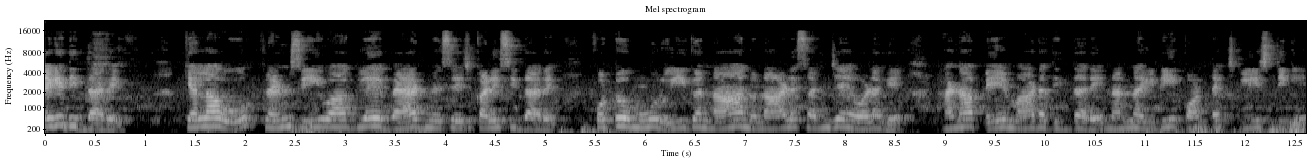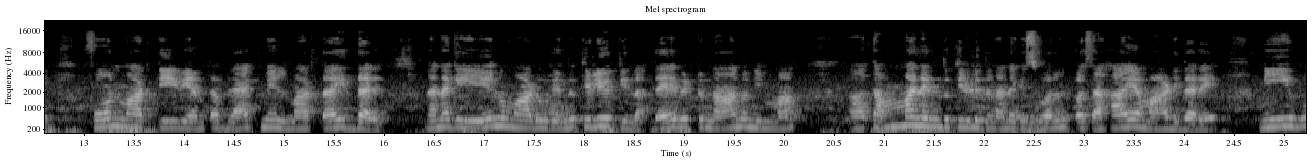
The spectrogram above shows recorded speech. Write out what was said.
ತೆಗೆದಿದ್ದಾರೆ. ಕೆಲವು ಫ್ರೆಂಡ್ಸ್ ಈವಾಗಲೇ ಬ್ಯಾಡ್ ಮೆಸೇಜ್ ಕಳಿಸಿದ್ದಾರೆ. ಫೋಟೋ ಮೂರು, ಈಗ ನಾನು ನಾಳೆ ಸಂಜೆಯ ಒಳಗೆ ಹಣ ಪೇ ಮಾಡದಿದ್ದರೆ ನನ್ನ ಇಡೀ ಕಾಂಟ್ಯಾಕ್ಟ್ ಲಿಸ್ಟಿಗೆ ಫೋನ್ ಮಾಡ್ತೀವಿ ಅಂತ ಬ್ಲ್ಯಾಕ್ ಮೇಲ್ ಮಾಡ್ತಾ ಇದ್ದಾರೆ. ನನಗೆ ಏನು ಮಾಡುವುದೆಂದು ತಿಳಿಯುತ್ತಿಲ್ಲ. ದಯವಿಟ್ಟು ನಾನು ನಿಮ್ಮ ತಮ್ಮನೆಂದು ತಿಳಿದು ನನಗೆ ಸ್ವಲ್ಪ ಸಹಾಯ ಮಾಡಿದರೆ ನೀವು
